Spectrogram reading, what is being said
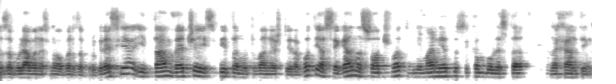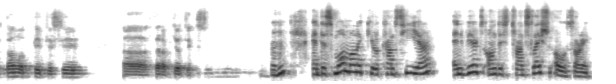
заболяване с много бърза прогресия и там вече е изпитано това нещо и работи, а сега насочват вниманието си към болестта на Хантингтон от PTC Uh, therapeutics. Mm -hmm. And the small molecule comes here and works on this translation, oh, sorry,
